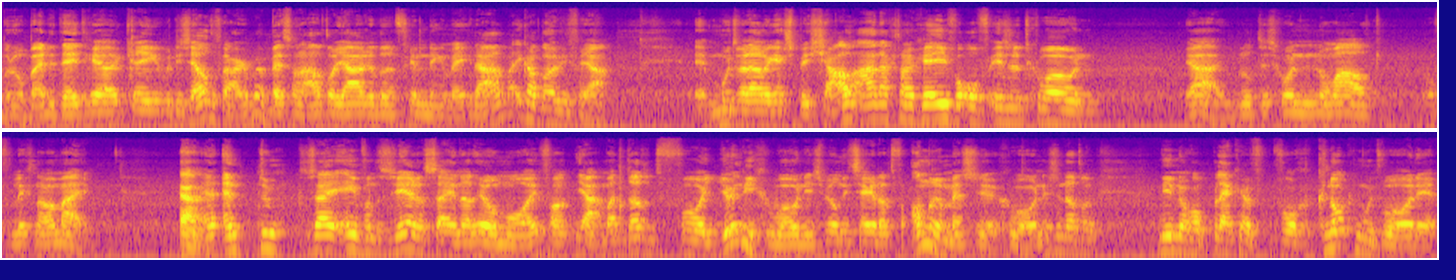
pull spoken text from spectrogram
bedoel, bij de DTG kregen we diezelfde vragen. We hebben best wel een aantal jaren er verschillende dingen mee gedaan. Maar ik had nog iets van, ja, eh, moeten we daar nog echt speciaal aandacht aan geven? Of is het gewoon, ja, ik bedoel, het is gewoon normaal. Of het ligt nou aan mij. En, en toen zei een van de series zei dat heel mooi, van ja, maar dat het voor jullie gewoon is, wil niet zeggen dat het voor andere mensen gewoon is. En dat er niet nog op plekken voor geknokt moet worden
